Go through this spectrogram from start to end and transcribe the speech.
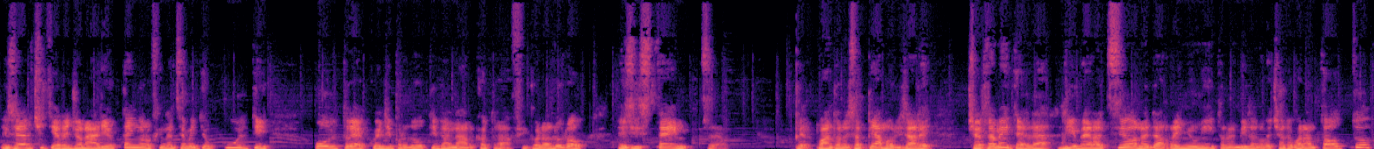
eserciti regionali ottengono finanziamenti occulti oltre a quelli prodotti dal narcotraffico. La loro esistenza, per quanto ne sappiamo, risale certamente alla liberazione dal Regno Unito nel 1948.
